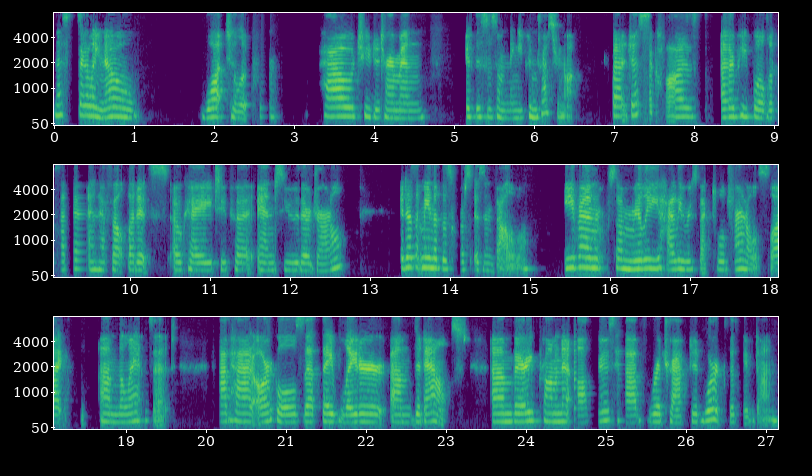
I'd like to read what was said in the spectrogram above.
necessarily know what to look for, how to determine if this is something you can trust or not. But just because other people have looked at it and have felt that it's okay to put into their journal, it doesn't mean that the source is infallible even some really highly respectable journals like um, The Lancet have had articles that they've later um, denounced. Um, very prominent authors have retracted work that they've done.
